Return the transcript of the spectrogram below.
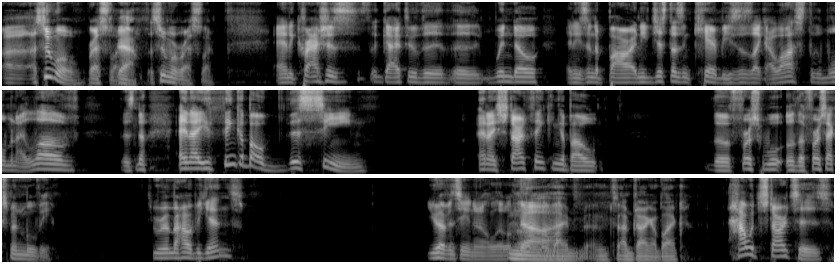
uh, a sumo wrestler. Yeah. a sumo wrestler, and he crashes the guy through the the window, and he's in the bar, and he just doesn't care because he's like, I lost the woman I love. There's no, and I think about this scene, and I start thinking about the first uh, the first X Men movie. Do you remember how it begins? You haven't seen it in a little. a no little I'm, I'm I'm drawing a blank how it starts is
